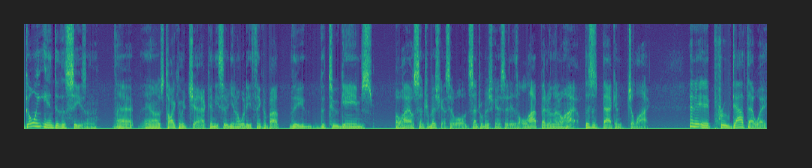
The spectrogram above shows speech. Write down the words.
going into the season, uh, you know, I was talking with Jack, and he said, "You know, what do you think about the the two games, Ohio Central Michigan?" I said, "Well, Central Michigan," I said, "is a lot better than Ohio." This is back in July, And it, it proved out that way.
